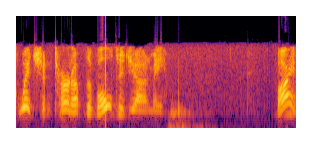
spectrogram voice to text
switch and turn up the voltage on me. Bye.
